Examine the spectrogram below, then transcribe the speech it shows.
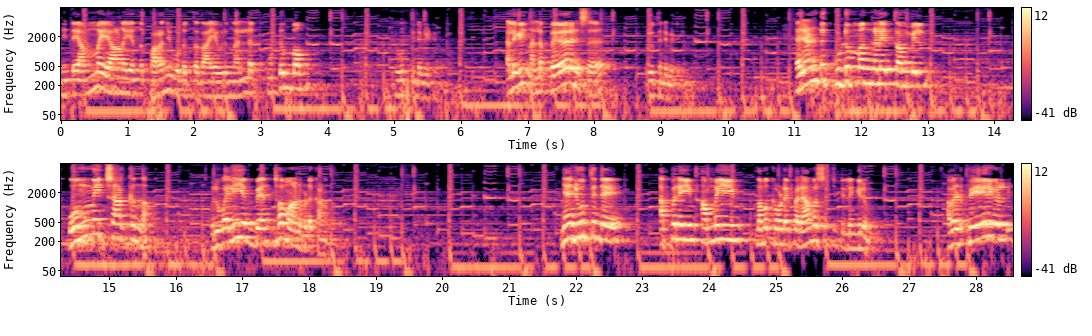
നിന്റെ അമ്മയാണ് എന്ന് പറഞ്ഞു കൊടുത്തതായ ഒരു നല്ല കുടുംബം രൂത്തിന്റെ വീട്ടിലുണ്ട്. അല്ലെങ്കിൽ നല്ല പേരൻസ് രൂത്തിന്റെ വീട്ടിലുണ്ട്. രണ്ട് കുടുംബങ്ങളെ തമ്മിൽ ഒന്നിച്ചാക്കുന്ന ഒരു വലിയ ബന്ധമാണ് ഇവിടെ കാണുന്നത്. ഞാൻ രൂത്തിന്റെ അപ്പനെയും അമ്മയെയും നമുക്കവിടെ പരാമർശിച്ചിട്ടില്ലെങ്കിലും അവരുടെ പേരുകൾ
